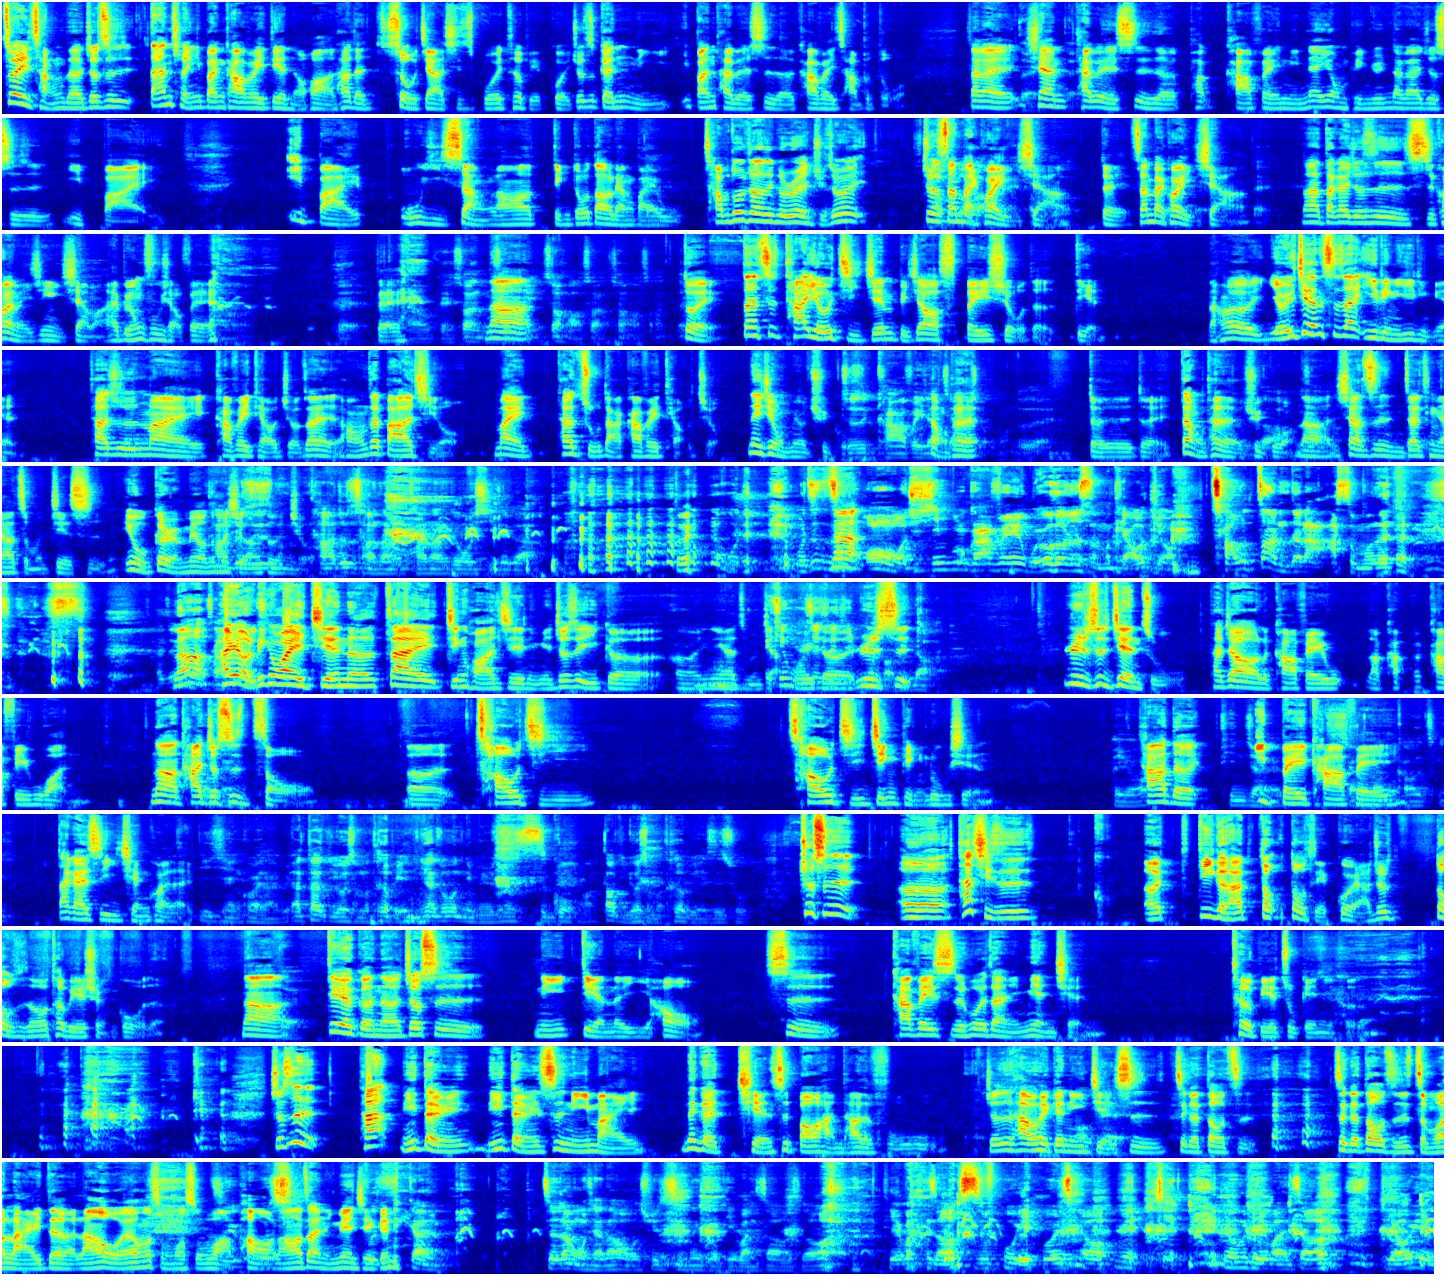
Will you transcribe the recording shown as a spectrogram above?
最长的就是单纯一般咖啡店的话，它的售价其实不会特别贵，就是跟你一般台北市的咖啡差不多。大概现在台北市的咖咖啡，你内用平均大概就是一百一百五以上，然后顶多到两百五，差不多就在这个 range，就会就是三百块以下，对，三百块以下，对，那大概就是十块美金以下嘛，还不用付小费。对对，OK，算那算好算，算好算。对，但是它有几间比较 special 的店，然后有一间是在一零一里面，它就是卖咖啡调酒，在好像在八十几楼卖，它主打咖啡调酒，那间我没有去过，就是咖啡但我太太。对对对，但我太太有去过。那下次你再听她怎么解释，因为我个人没有那么喜欢喝酒。他就是常常常常跟我洗这个。对，我我就是那哦，我去新波咖啡，我又喝了什么调酒，超赞的啦什么的。然后还有另外一间呢，在金华街里面，就是一个呃，应该怎么讲？有一个日式日式建筑，它叫 The Cafe The Cafe One。那它就是走呃超级。超级精品路线，它的一杯咖啡大概是一千块台币，一千块台币啊，到底有什么特别？你看说你们有试过吗？到底有什么特别之处？就是呃，它其实呃，第一个它豆豆子也贵啊，就是豆子都特别选过的。那第二个呢，就是你点了以后，是咖啡师会在你面前特别煮给你喝，就是。他，你等于你等于是你买那个钱是包含他的服务，就是他会跟你解释这个豆子. 这个豆子是怎么来的，然后我要用什么手法泡，然后在你面前跟你干。这让我想到我去吃那个铁板烧的时候，铁板烧师傅也不会在我面前用铁板烧表演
